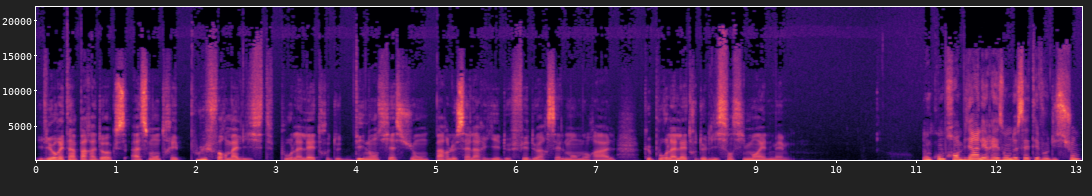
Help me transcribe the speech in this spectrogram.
Il y aurait un paradoxe à se montrer plus formaliste pour la lettre de dénonciation par le salarié de faits de harcèlement moral que pour la lettre de licenciement elle-même. On comprend bien les raisons de cette évolution,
